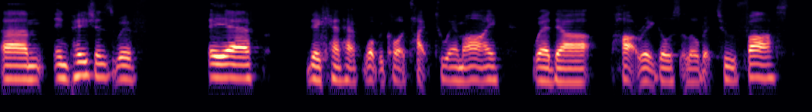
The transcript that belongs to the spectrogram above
Um, in patients with AF, they can have what we call a type 2 MI, where their heart rate goes a little bit too fast,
